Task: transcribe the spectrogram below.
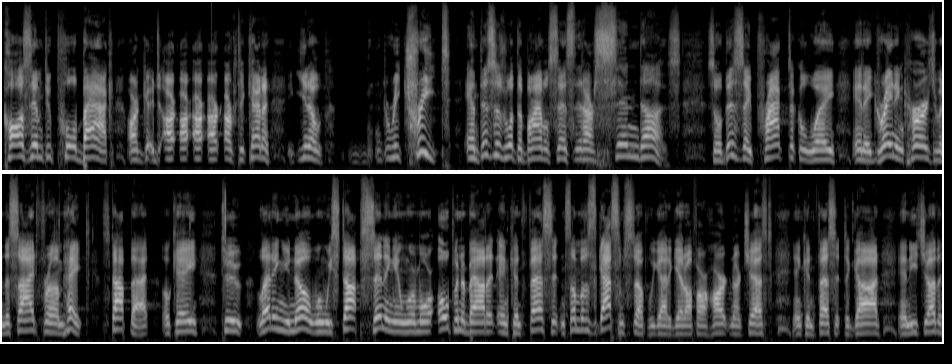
cause them to pull back or, or, or, or, or to kind of, you know, retreat. And this is what the Bible says that our sin does. So, this is a practical way and a great encouragement aside from, hey, stop that, okay, to letting you know when we stop sinning and we're more open about it and confess it. And some of us got some stuff we got to get off our heart and our chest and confess it to God and each other.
